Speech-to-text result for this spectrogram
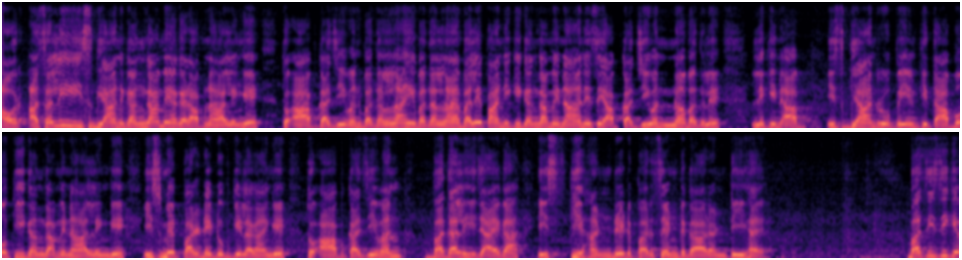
और असली इस ज्ञान गंगा में अगर आप नहा लेंगे तो आपका जीवन बदलना ही बदलना है। भले पानी की गंगा में नहाने से आपका जीवन न बदले लेकिन आप इस ज्ञान रूपी इन किताबों की गंगा में नहा लेंगे, इसमें पर डे डुबकी लगाएँगे तो आपका जीवन बदल ही जाएगा। इसकी हंड्रेड परसेंट गारंटी है। बस इसी के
